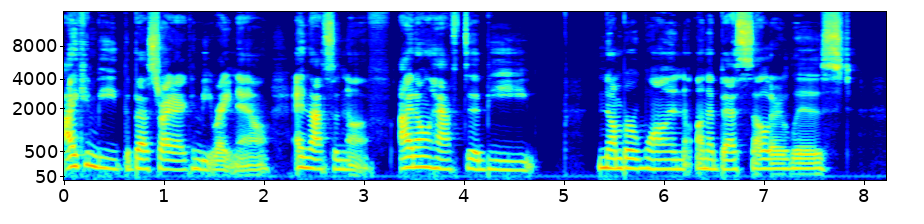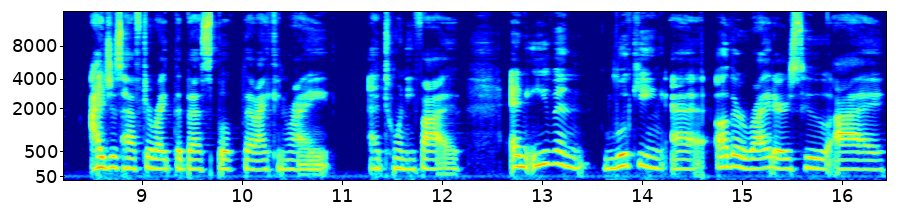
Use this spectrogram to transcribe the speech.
I can be the best writer I can be right now. And that's enough. I don't have to be number one on a bestseller list. I just have to write the best book that I can write at 25. And even looking at other writers who I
